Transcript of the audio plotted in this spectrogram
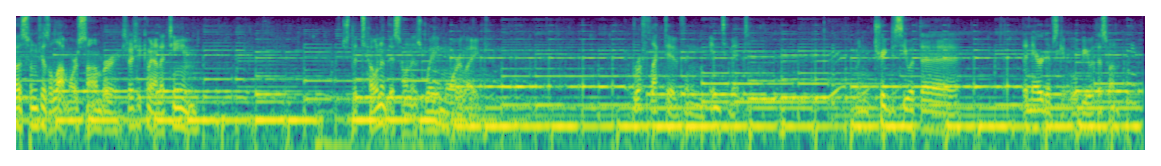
Oh, this one feels a lot more somber, especially coming out of Team. Just the tone of this one is way more like reflective and intimate. I'm intrigued to see what the the narratives will be with this one.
